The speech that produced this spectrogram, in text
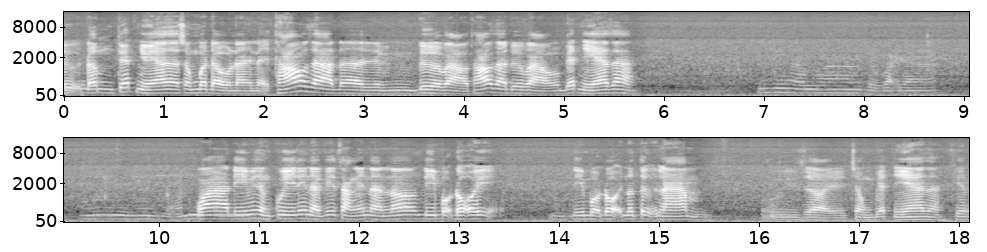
Tự đâm tuyết nhòe ra xong bắt đầu này lại tháo ra đưa vào tháo ra đưa vào biết nhé ra. Ông ờ, là đi qua đi với thằng quy đấy là cái thằng ấy là nó đi bộ đội. Ừ. đi bộ đội nó tự làm. Ui giời chồng biết nhé ra khiếp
